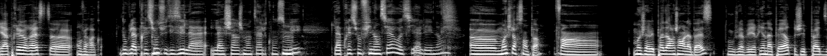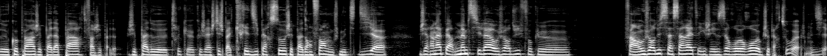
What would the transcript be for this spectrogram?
et après le reste, on verra quoi. Donc la pression, tu disais la, la charge mentale qu'on se mm. met, la pression financière aussi, elle est énorme? Moi, je la ressens pas. Enfin, moi j'avais pas d'argent à la base, donc j'avais rien à perdre. J'ai pas de copains, j'ai pas d'appart, enfin j'ai pas de, j'ai pas de trucs euh, que j'ai acheté, j'ai pas de crédit perso, j'ai pas d'enfant, donc je me dis euh, j'ai rien à perdre. Même si là aujourd'hui faut que, enfin aujourd'hui ça s'arrête et que j'ai zéro euro et que je perds tout, euh, je me dis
